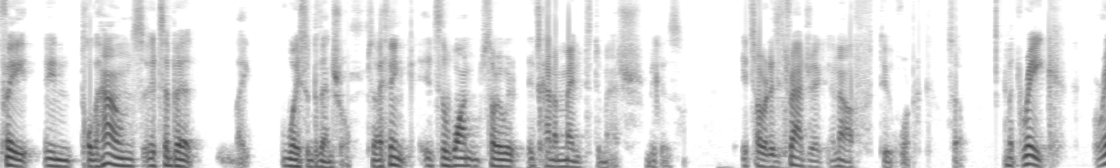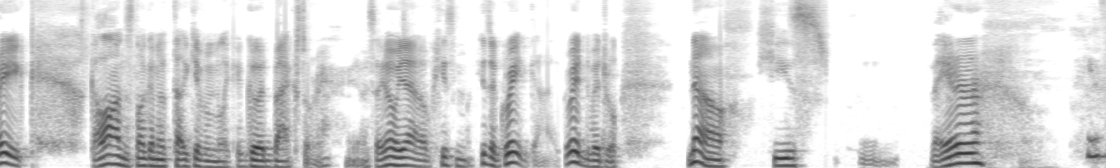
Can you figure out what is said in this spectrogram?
fate in the Hounds, it's a bit like wasted potential. So I think it's the one story where it's kind of meant to mesh because it's already tragic enough to work. So, but Rake, Rake, Gallan's not gonna t- give him like a good backstory. You know, say, oh yeah, he's he's a great guy, great individual. No, he's there. He's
